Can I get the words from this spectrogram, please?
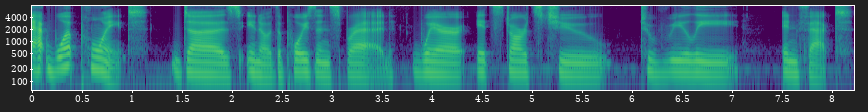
at what point does you know the poison spread where it starts to to really infect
